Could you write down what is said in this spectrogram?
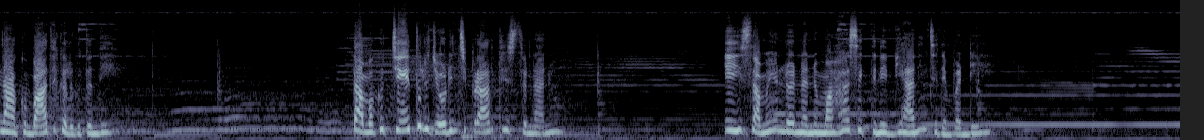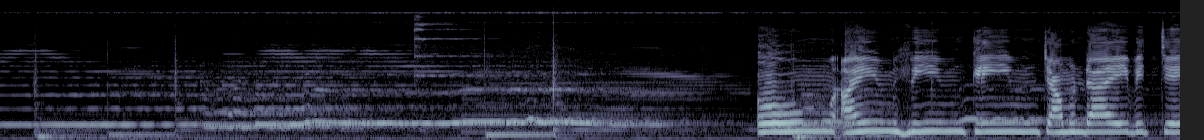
నాకు బాధ కలుగుతుంది. తమకు చేతులు జోడించి ప్రార్థిస్తున్నాను. ఈ సమయంలో నన్ను మహాశక్తిని ధ్యానించనివ్వండి. ఓం ఐం హ్రీం క్లీం చాముండాయ్ విచ్చే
